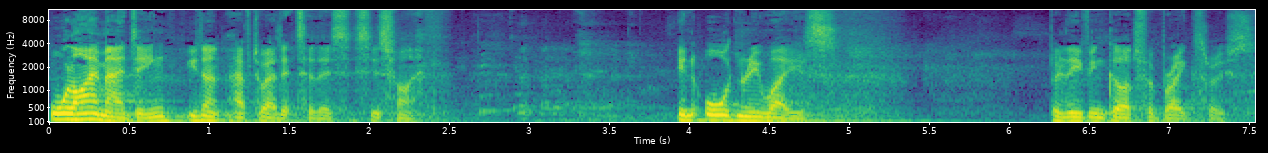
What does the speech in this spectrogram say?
all I'm adding, you don't have to add it to this, this is fine. In ordinary ways, believing God for breakthroughs.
